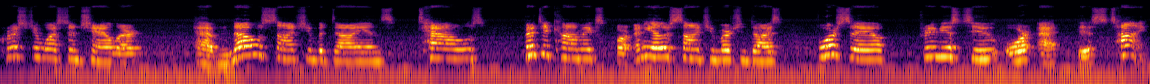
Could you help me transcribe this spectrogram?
Christian Weston Chandler, have no Sonichu medallions, towels, printed comics, or any other Sonichu merchandise for sale previous to or at this time.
